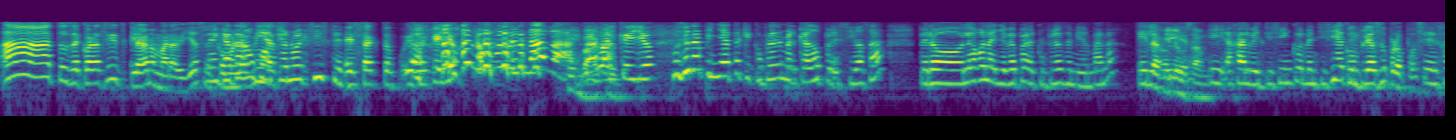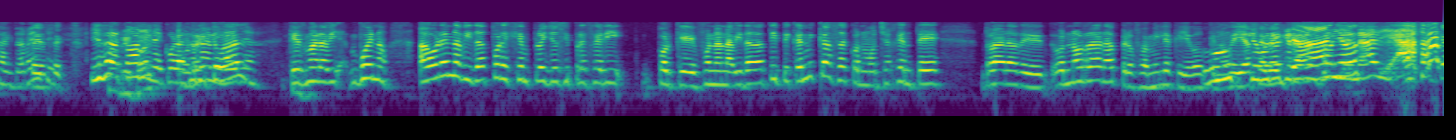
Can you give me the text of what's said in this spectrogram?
Ah, tus decoraciones, claro, maravillosas, Me como las encantaron mías. porque no existen. Exacto, igual que yo. no igual que yo. Puse una piñata que compré en el mercado preciosa, pero luego la llevé para el cumpleaños de mi hermana. Y la Y usamos. Y, ajá, el 25, el 27. Cumplió su propósito. Exactamente. Perfecto. Y esa era toda mi decoración ritual, navideña. que es maravilloso. Bueno, ahora en Navidad, por ejemplo, yo sí preferí, porque fue una Navidad atípica en mi casa, con mucha gente rara de, o no rara, pero familia que llegó que no veía hace bueno 20 que no nos oye años. nadie. qué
